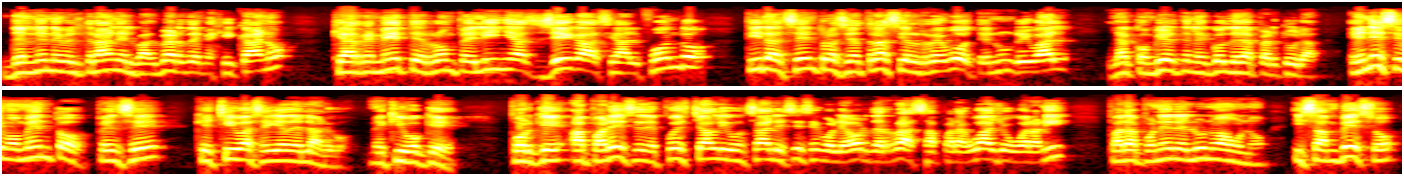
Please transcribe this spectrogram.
del Nene Beltrán, el Valverde mexicano, que arremete, rompe líneas, llega hacia el fondo, tira el centro hacia atrás y el rebote en un rival la convierte en el gol de la apertura. En ese momento pensé que Chivas seguía de largo. Me equivoqué, porque aparece después Charlie González, ese goleador de raza paraguayo guaraní, para poner el 1 a 1. Y Zambeso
